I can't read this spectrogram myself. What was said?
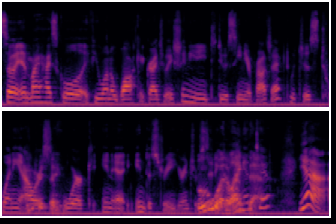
so in my high school, if you want to walk at graduation, you need to do a senior project, which is twenty hours of work in an industry you're interested Ooh, in I going like into. that. Yeah.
